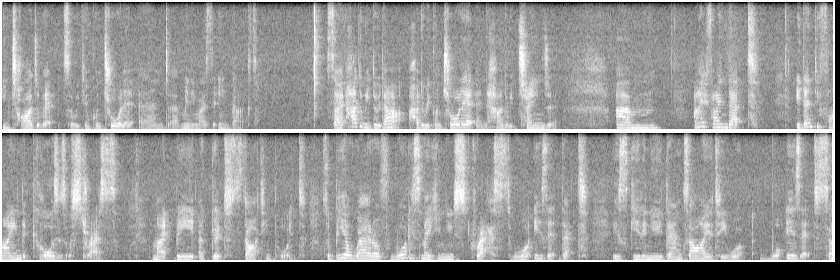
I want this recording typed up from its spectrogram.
in charge of it so we can control it and uh, minimize the impact so how do we do that? How do we control it and how do we change it? Um, I find that identifying the causes of stress might be a good starting point. So be aware of what is making you stressed. What is it that is giving you the anxiety? What what is it? So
